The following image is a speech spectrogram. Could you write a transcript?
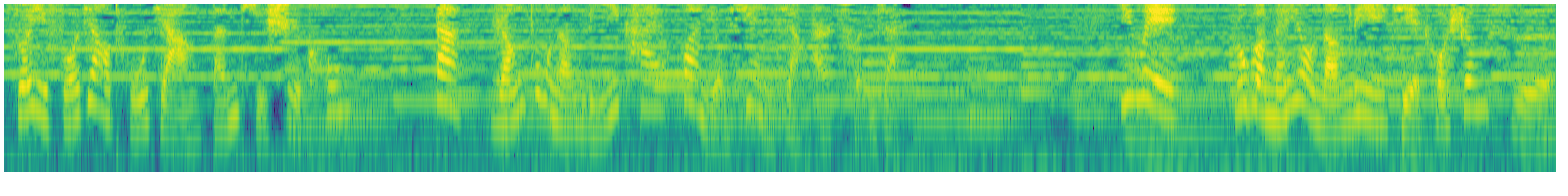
所以佛教徒讲本体是空，但仍不能离开幻有现象而存在。因为如果没有能力解脱生死，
